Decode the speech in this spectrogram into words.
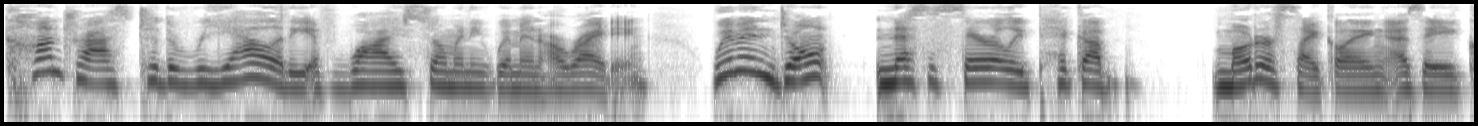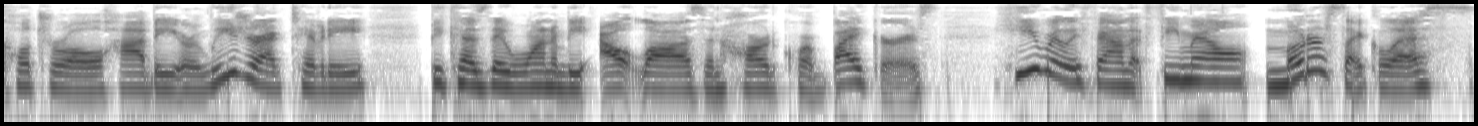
contrast to the reality of why so many women are riding. Women don't necessarily pick up motorcycling as a cultural hobby or leisure activity because they want to be outlaws and hardcore bikers. He really found that female motorcyclists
